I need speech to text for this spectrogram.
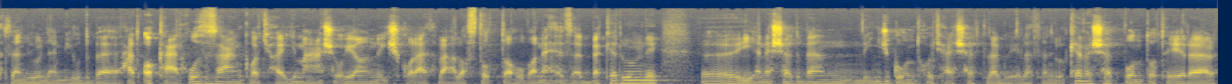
véletlenül nem jut be, hát akár hozzánk, vagy ha egy más olyan iskolát választott, ahova nehezebb bekerülni. Ilyen esetben nincs gond, hogyha esetleg véletlenül kevesebb pontot ér el,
